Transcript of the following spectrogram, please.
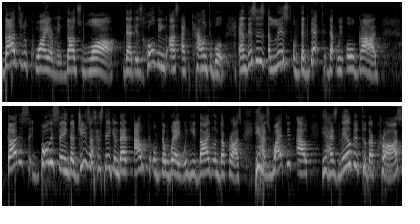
God's requirement, God's law that is holding us accountable. And this is a list of the debt that we owe God. God is, Paul is saying that Jesus has taken that out of the way when he died on the cross. He has wiped it out. He has nailed it to the cross.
